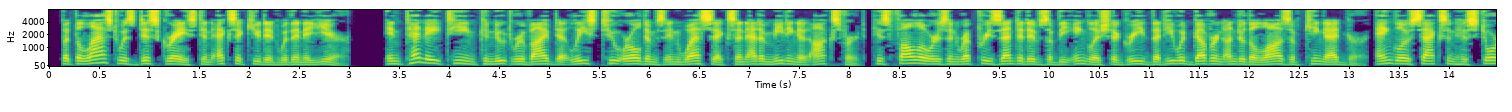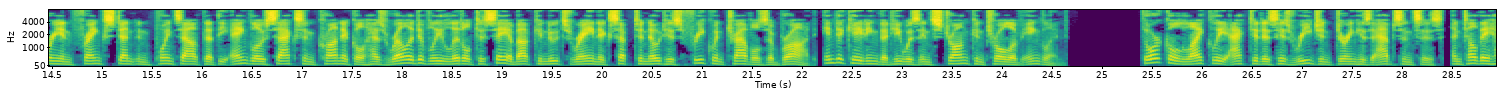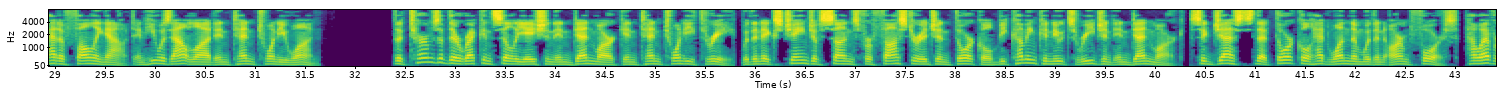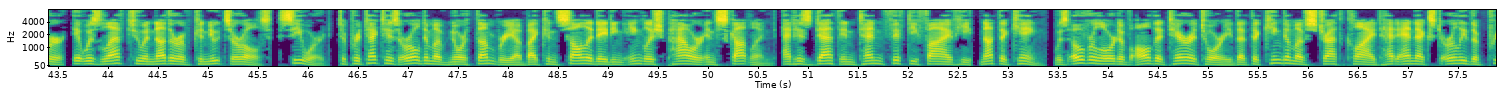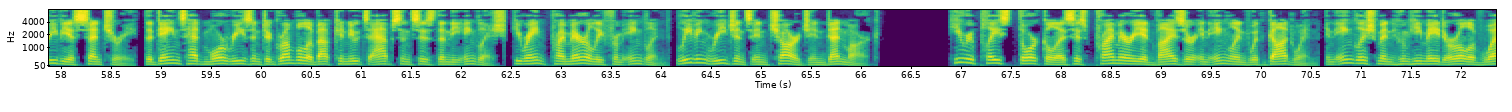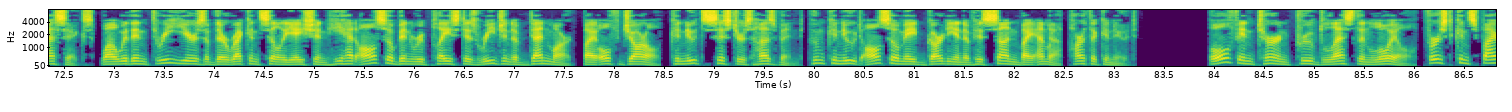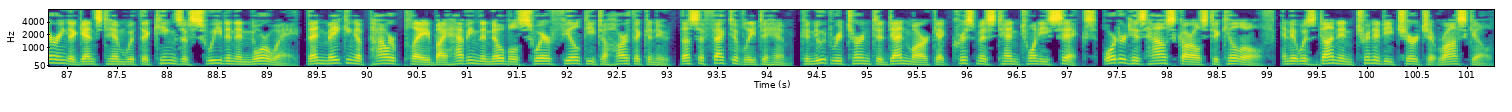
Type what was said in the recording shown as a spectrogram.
But the last was disgraced and executed within a year. In 1018 Canute revived at least two earldoms in Wessex and at a meeting at Oxford, his followers and representatives of the English agreed that he would govern under the laws of King Edgar. Anglo-Saxon historian Frank Stenton points out that the Anglo-Saxon Chronicle has relatively little to say about Canute's reign except to note his frequent travels abroad, indicating that he was in strong control of England. Thorkel likely acted as his regent during his absences, until they had a falling out and he was outlawed in 1021. The terms of their reconciliation in Denmark in 1023, with an exchange of sons for fosterage and Thorkel becoming Canute's regent in Denmark, suggests that Thorkel had won them with an armed force, however, it was left to another of Canute's earls, Siward, to protect his earldom of Northumbria by consolidating English power in Scotland. At his death in 1055 he, not the king, was overlord of all the territory that the kingdom of Strathclyde had annexed early the previous century. The Danes had more reason to grumble about Canute's absences than the English He reigned primarily from England, leaving regents in charge in Denmark. He replaced Thorkel as his primary advisor in England with Godwin, an Englishman whom he made Earl of Wessex, while within three years of their reconciliation he had also been replaced as regent of Denmark, by Ulf Jarl, Canute's sister's husband, whom Canute also made guardian of his son by Emma, Harthacanute. Ulf in turn proved less than loyal, first conspiring against him with the kings of Sweden and Norway, then making a power play by having the nobles swear fealty to Harthacnut thus effectively to him. Canute returned to Denmark at Christmas 1026, ordered his housecarls to kill Ulf, and it was done in Trinity Church at Roskilde.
